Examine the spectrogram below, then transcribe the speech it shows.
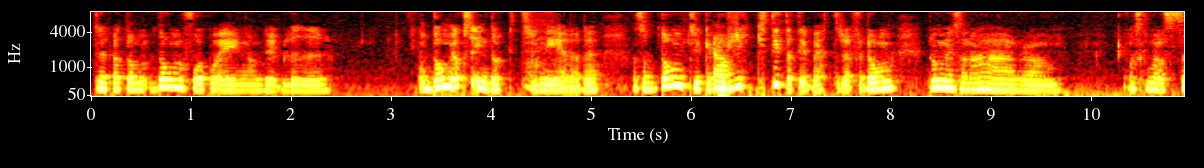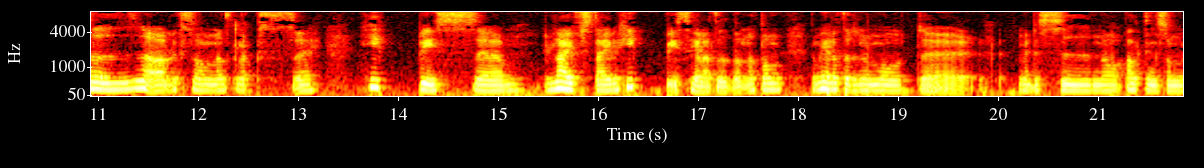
Typ att de, de får poäng om det blir... Och de är också indoktrinerade. Alltså de tycker Ja. på riktigt att det är bättre. För de, de är såna här... Um, vad ska man säga? Liksom en slags eh, hippies... Eh, lifestyle hippies hela tiden. Att de, de är hela tiden emot eh, medicin och allting som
